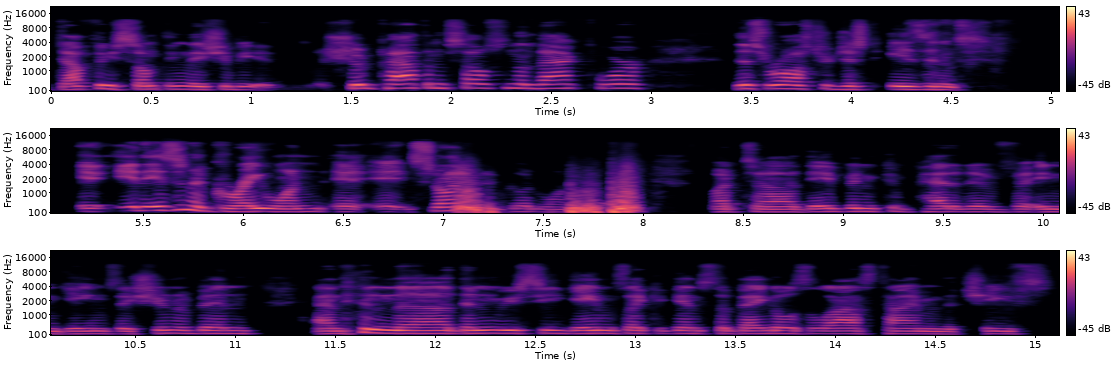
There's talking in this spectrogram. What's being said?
definitely something they should be should pat themselves in the back for this roster just isn't it, it isn't a great one it, it's not even a good one really. but uh, they've been competitive in games they shouldn't have been and then uh, then we see games like against the bengals the last time and the chiefs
